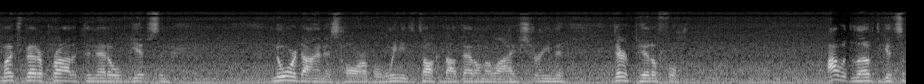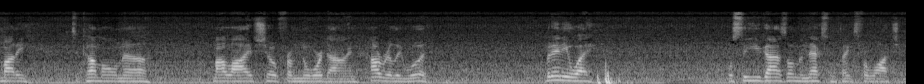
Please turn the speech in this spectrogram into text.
much better product than that old Gibson. Nordyne is horrible. We need to talk about that on the live stream. They're pitiful. I would love to get somebody to come on uh, my live show from Nordyne. I really would. But anyway, we'll see you guys on the next one. Thanks for watching.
